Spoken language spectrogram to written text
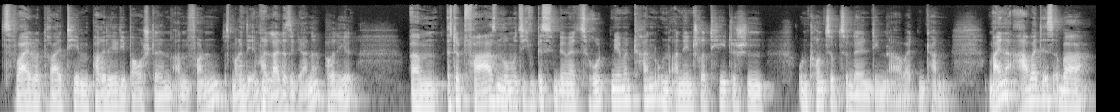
zwei oder drei Themen parallel die Baustellen anfangen. Das machen die immer leider sehr gerne, parallel. Ähm, es gibt Phasen, wo man sich ein bisschen mehr zurücknehmen kann und an den strategischen und konzeptionellen Dingen arbeiten kann. Meine Arbeit ist aber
